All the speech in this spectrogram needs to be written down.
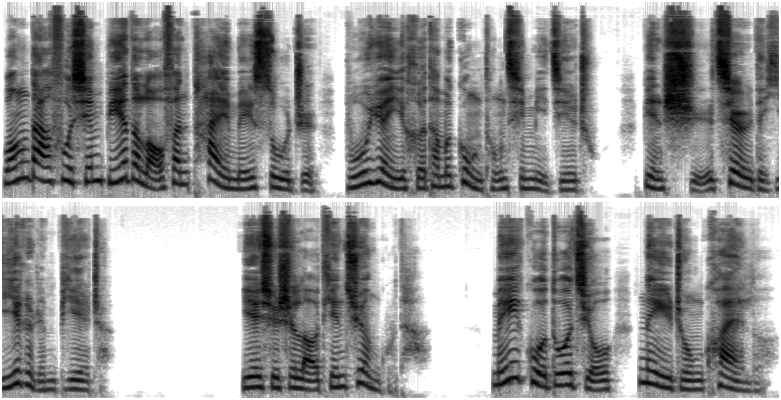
王大富嫌别的老犯太没素质，不愿意和他们共同亲密接触。便使劲儿的一个人憋着，也许是老天眷顾他，没过多久，那种快乐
